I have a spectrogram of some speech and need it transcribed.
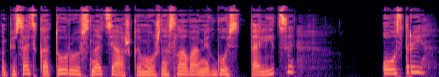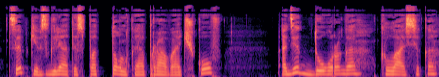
описать которую с натяжкой можно словами «гость столицы», острый, цепкий взгляд из-под тонкой оправы очков, одет дорого, классика,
